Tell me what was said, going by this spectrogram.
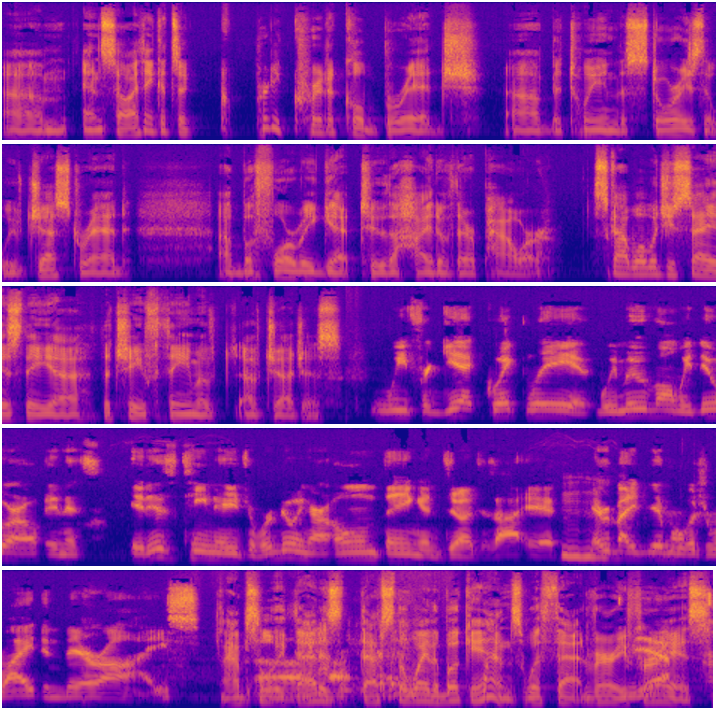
Um, and so I think it's a pretty critical bridge uh, between the stories that we've just read uh, before we get to the height of their power. Scott, what would you say is the uh, the chief theme of, of Judges? We forget quickly. We move on. We do our, and it's it is teenager. We're doing our own thing in Judges. I, eh, mm-hmm. Everybody did what was right in their eyes. Absolutely, uh, that is that's the way the book ends with that very phrase,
